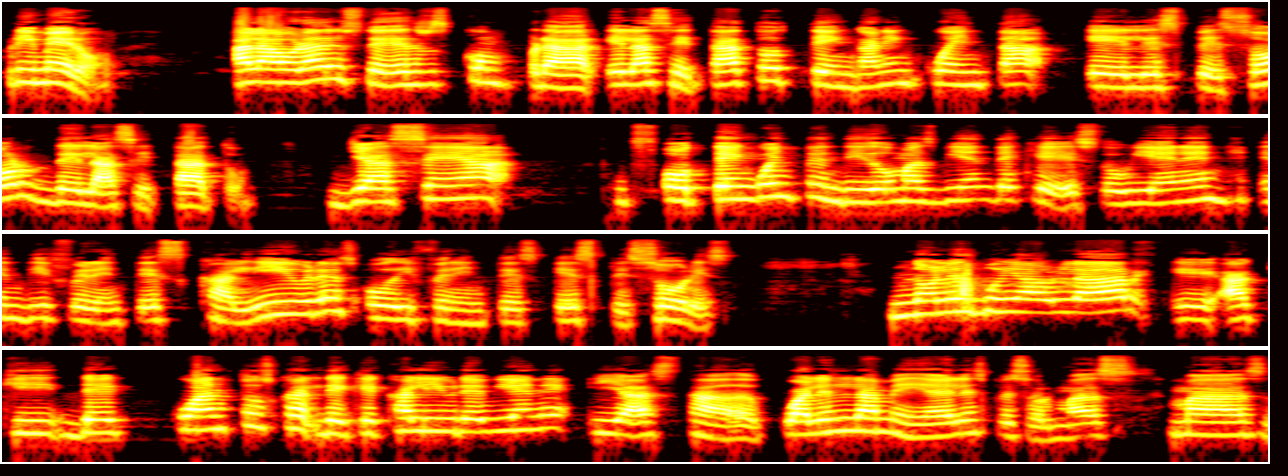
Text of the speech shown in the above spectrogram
Primero, a la hora de ustedes comprar el acetato, tengan en cuenta el espesor del acetato, ya sea o tengo entendido más bien de que esto viene en diferentes calibres o diferentes espesores. No les voy a hablar eh, aquí de cuántos, de qué calibre viene y hasta cuál es la medida del espesor más, más,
